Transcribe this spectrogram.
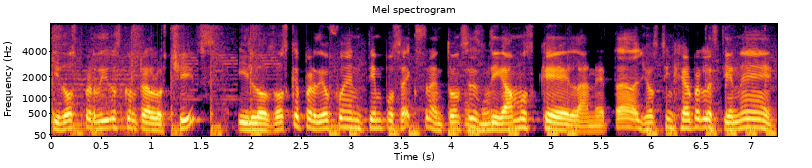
y dos perdidos contra los Chiefs, y los dos que perdió fue en tiempos extra. Entonces, digamos que la neta, Justin Herbert les tiene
